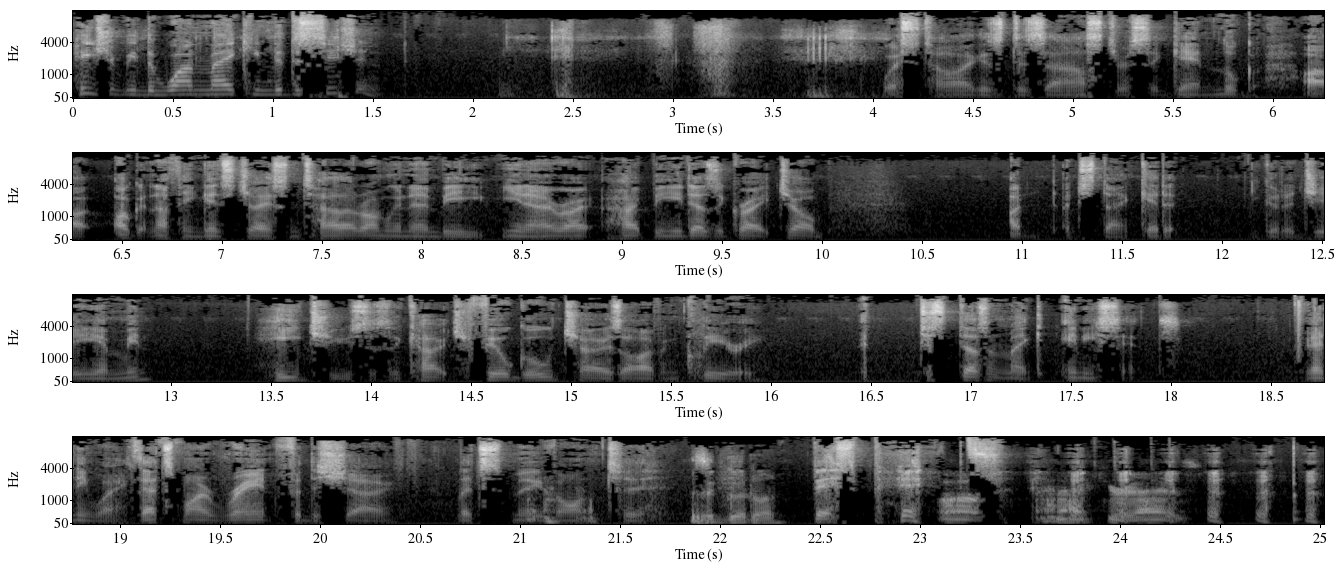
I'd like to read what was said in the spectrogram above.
He should be the one making the decision. West Tigers disastrous again. Look, I, have got nothing against Jason Taylor. I'm going to be, you know, hoping he does a great job. I, I just don't get it. You've got a GM in. He chooses a coach. Phil Gould chose Ivan Cleary. It just doesn't make any sense. Anyway, that's my rant for the show. Let's move on to. It's a good one. Best bets. Well, accurate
